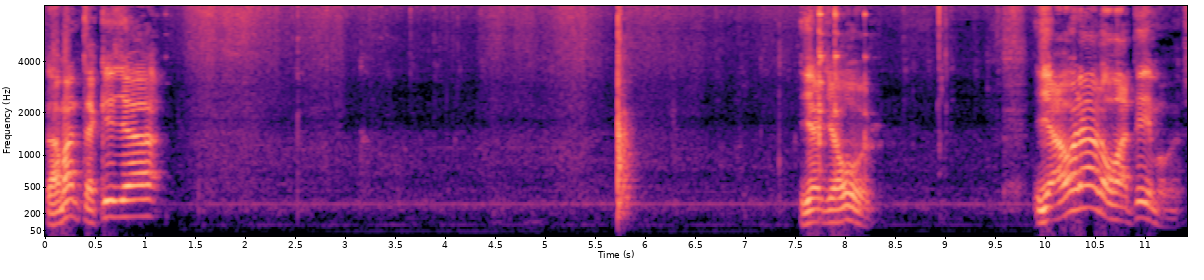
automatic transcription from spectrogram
la mantequilla, y el yogur. Y ahora lo batimos.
